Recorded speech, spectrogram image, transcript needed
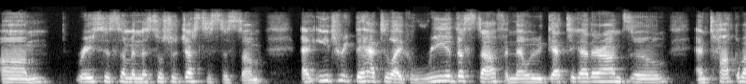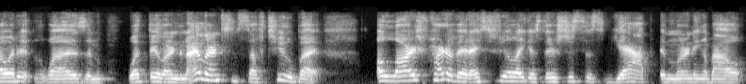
Um, racism in the social justice system. And each week they had to like read the stuff and then we would get together on Zoom and talk about what it was and what they learned. And I learned some stuff too, but a large part of it, I feel like is there's just this gap in learning about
